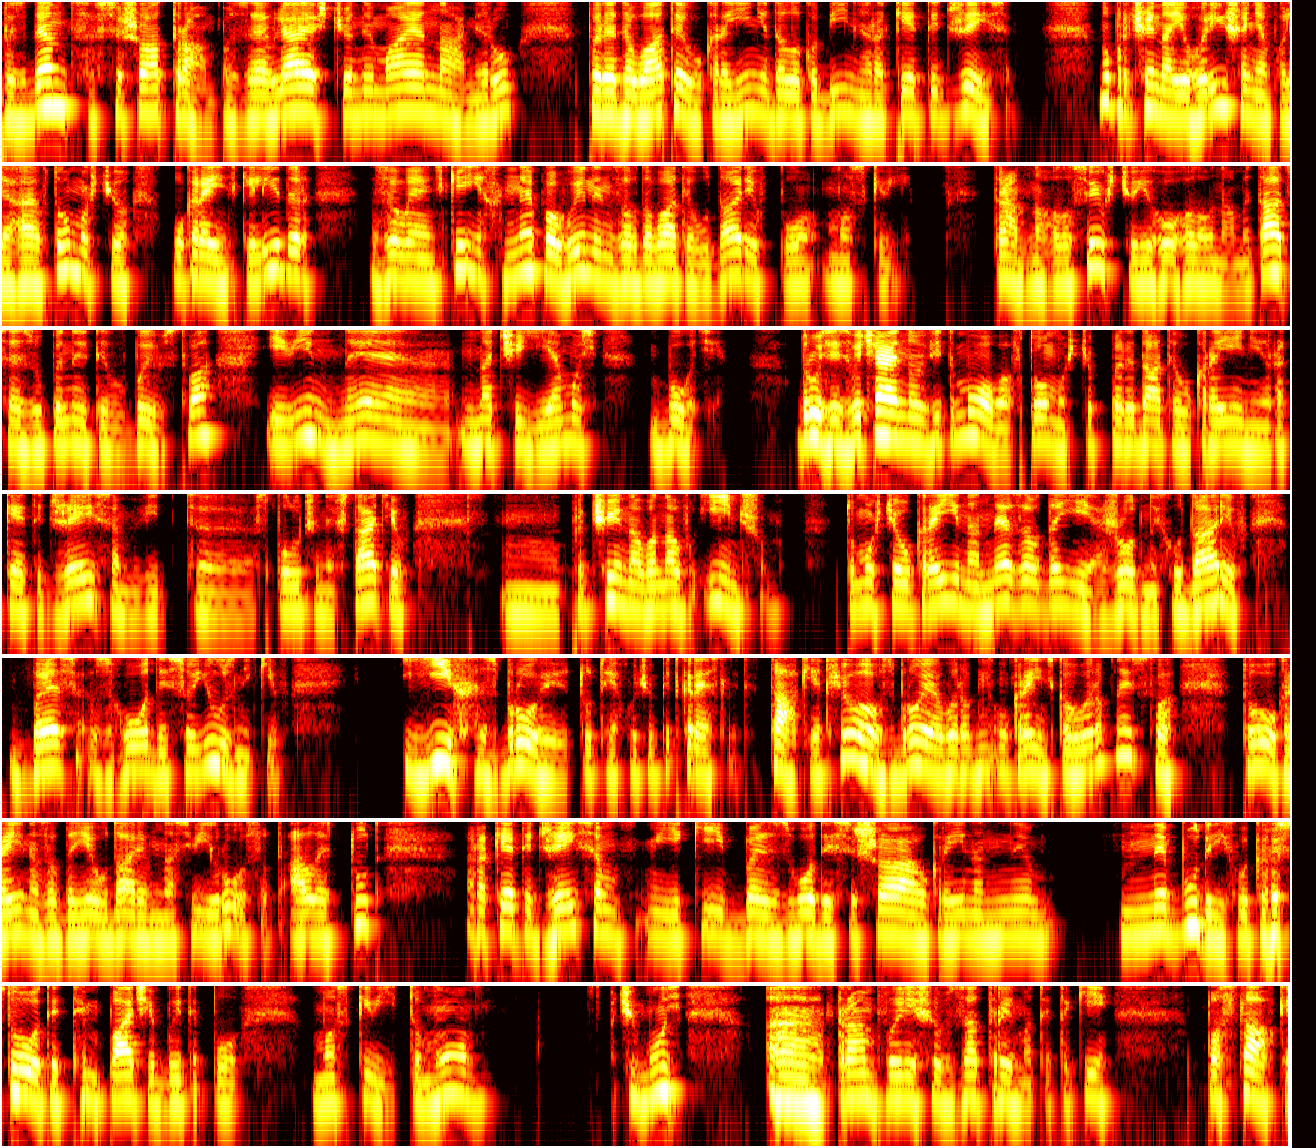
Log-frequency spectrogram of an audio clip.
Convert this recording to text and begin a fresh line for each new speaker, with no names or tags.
Президент США Трамп заявляє, що не має наміру передавати Україні далекобійні ракети Джейсен. Ну, причина його рішення полягає в тому, що український лідер Зеленський не повинен завдавати ударів по Москві. Трамп наголосив, що його головна мета це зупинити вбивства, і він не на чиємусь боці. Друзі, звичайно, відмова в тому, щоб передати Україні ракети Джейсом від е, Сполучених Штатів, причина вона в іншому. Тому що Україна не завдає жодних ударів без згоди союзників. Їх зброєю, тут я хочу підкреслити. Так, якщо зброя виробни- українського виробництва, то Україна завдає ударів на свій розсуд. Але тут ракети Джейсом, які без згоди США Україна не, не буде їх використовувати, тим паче бити по Москві. Тому чомусь Трамп вирішив затримати такі поставки.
